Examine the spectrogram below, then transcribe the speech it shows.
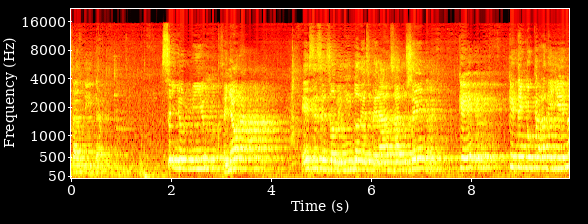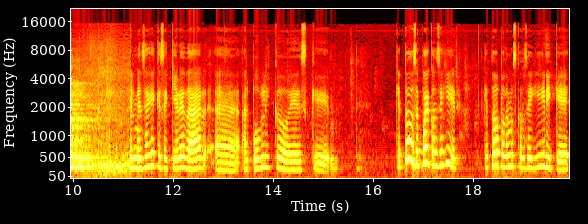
Santita. Señor mío. Señora. Ese es el sobrinito de Esperanza Lucena. ¿Qué? ¿Que tengo cara de llena? El mensaje que se quiere dar eh, al público es que, que todo se puede conseguir, que todo podemos conseguir y que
